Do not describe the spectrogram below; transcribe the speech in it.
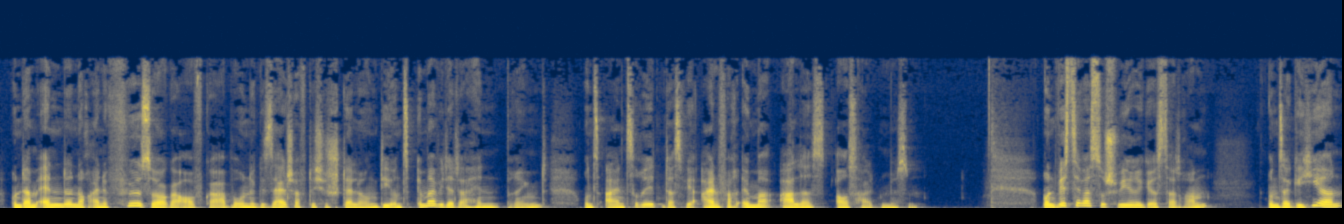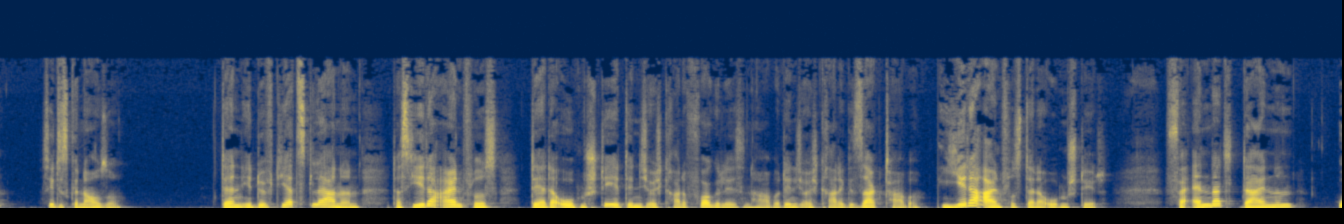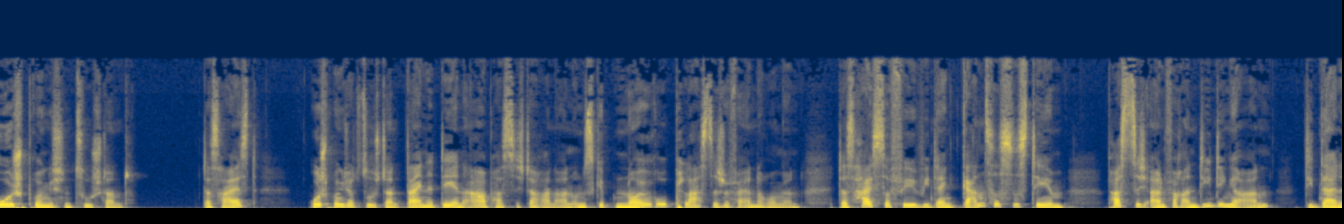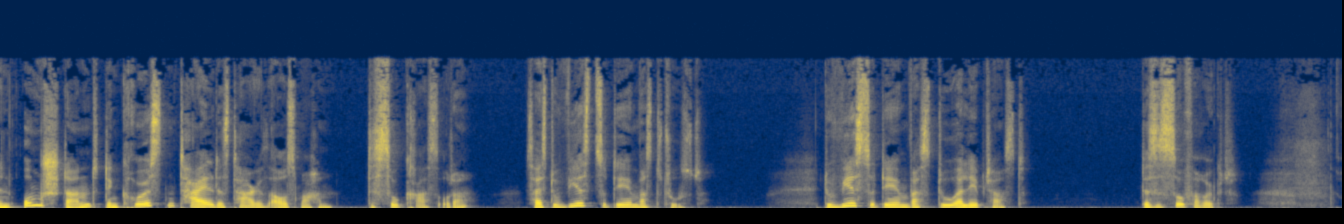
und am Ende noch eine Fürsorgeaufgabe und eine gesellschaftliche Stellung, die uns immer wieder dahin bringt, uns einzureden, dass wir einfach immer alles aushalten müssen. Und wisst ihr, was so schwierig ist daran? Unser Gehirn sieht es genauso. Denn ihr dürft jetzt lernen, dass jeder Einfluss, der da oben steht, den ich euch gerade vorgelesen habe, den ich euch gerade gesagt habe, jeder Einfluss, der da oben steht, verändert deinen ursprünglichen Zustand. Das heißt, ursprünglicher Zustand, deine DNA passt sich daran an und es gibt neuroplastische Veränderungen. Das heißt so viel wie dein ganzes System passt sich einfach an die Dinge an, die deinen Umstand den größten Teil des Tages ausmachen. Das ist so krass, oder? Das heißt, du wirst zu dem, was du tust. Du wirst zu dem, was du erlebt hast. Das ist so verrückt.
